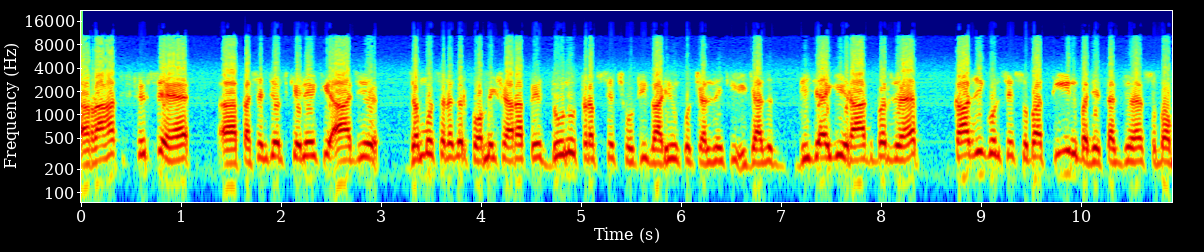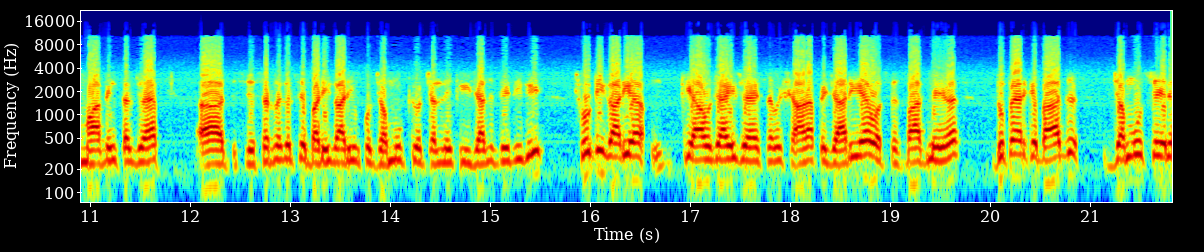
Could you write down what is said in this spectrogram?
राहत फिर से है पैसेंजर्स के लिए कि आज जम्मू श्रीनगर कौमी शाहरा पे दोनों तरफ़ से छोटी गाड़ियों को चलने की इजाज़त दी जाएगी। रात भर जो है काजीगुंड से सुबह तीन बजे तक जो है, सुबह मॉर्निंग तक जो है श्रीनगर से बड़ी गाड़ियों को जम्मू की ओर चलने की इजाज़त दे दी गई। छोटी गाड़ियाँ की आवाजाही जो है समय शाहरा पे जारी है और इस बाद में दोपहर के बाद जम्मू से यानी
